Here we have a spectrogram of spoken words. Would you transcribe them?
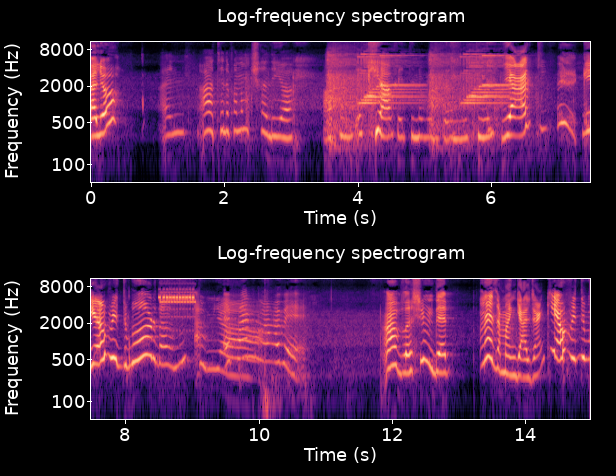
Alo? Ay, aa telefonum çalıyor. De kıyafetini buldum. Ya ki- kıyafetimi orada unuttum ya. Efendim abi. Abla şimdi ne zaman geleceksin? Kıyafetimi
